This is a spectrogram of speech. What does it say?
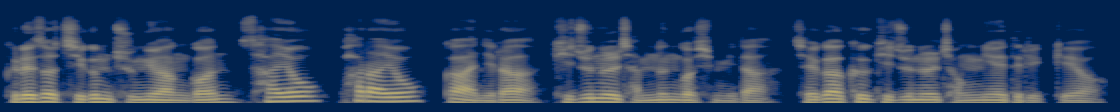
그래서 지금 중요한 건 사요, 팔아요가 아니라 기준을 잡는 것입니다. 제가 그 기준을 정리해 드릴게요.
